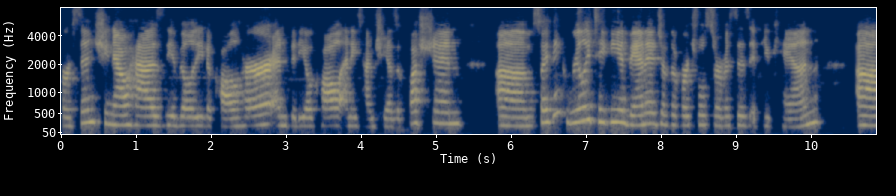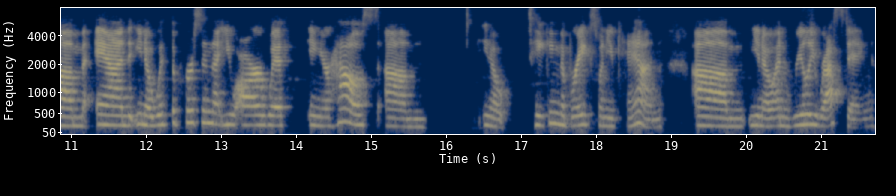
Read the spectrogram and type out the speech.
person, she now has the ability to call her and video call anytime she has a question. Um, so I think really taking advantage of the virtual services if you can. Um, and you know with the person that you are with in your house um, you know taking the breaks when you can um, you know and really resting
